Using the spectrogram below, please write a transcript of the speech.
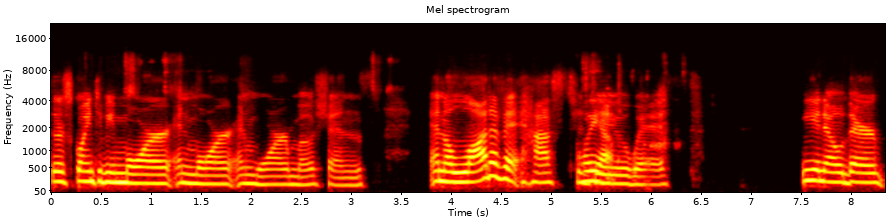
there's going to be more and more and more motions. And a lot of it has to Oh, do yeah. with, you know, they're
